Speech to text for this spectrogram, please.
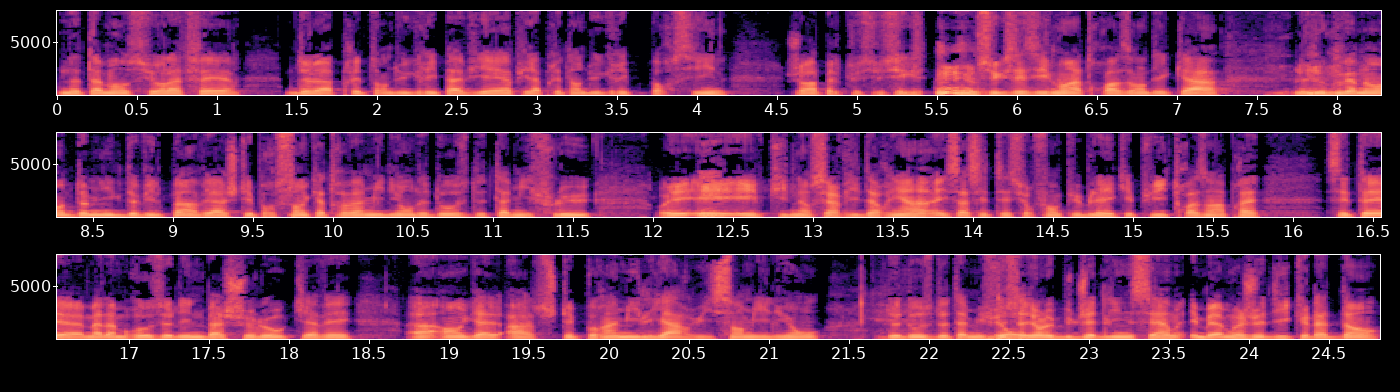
notamment sur l'affaire de la prétendue grippe aviaire, puis la prétendue grippe porcine. Je rappelle que successivement, à trois ans d'écart, le gouvernement de Dominique de Villepin avait acheté pour 180 millions de doses de Tamiflu et, et, et qui n'en servi de rien. Et ça, c'était sur fonds publics. Et puis, trois ans après, c'était euh, Madame Roselyne Bachelot qui avait acheté pour un milliard huit cents millions de doses de Tamiflu, c'est-à-dire le budget de l'Inserm. Et bien moi je dis que là-dedans,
